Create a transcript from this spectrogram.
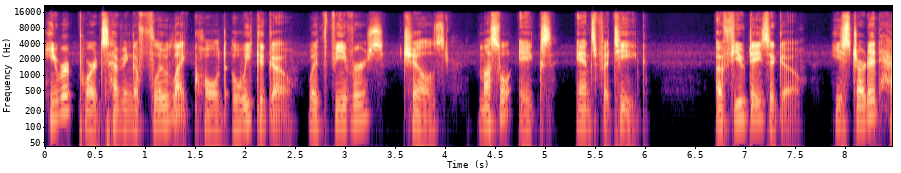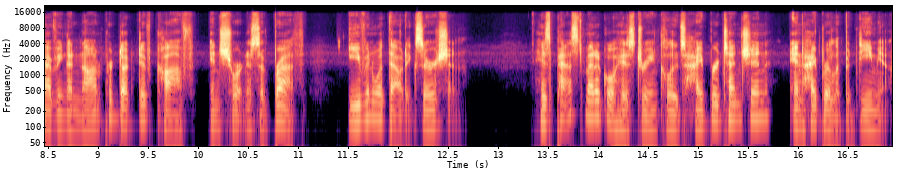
He reports having a flu like cold a week ago with fevers, chills, muscle aches, and fatigue. A few days ago, he started having a non productive cough and shortness of breath, even without exertion. His past medical history includes hypertension and hyperlipidemia.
